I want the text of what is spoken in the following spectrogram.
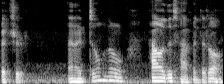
picture, and I don't know how this happened at all.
